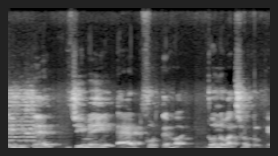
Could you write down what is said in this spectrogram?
টিভিতে জিমেইল অ্যাড করতে হয়। ধন্যবাদ সকলকে।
